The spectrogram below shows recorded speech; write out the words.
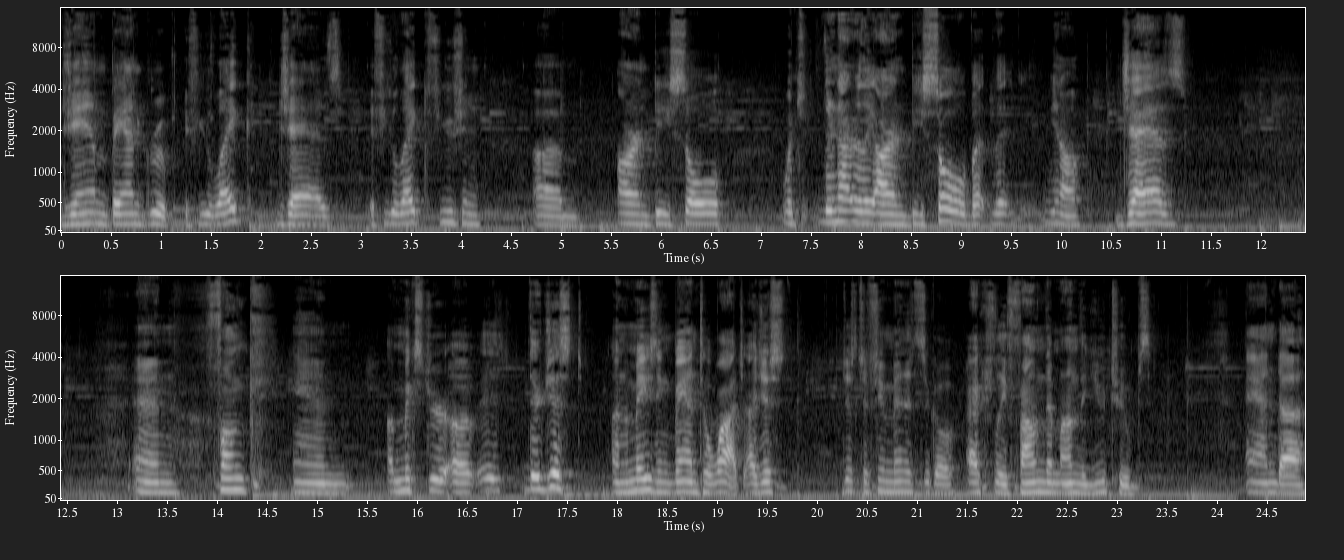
jam band group. If you like jazz, if you like fusion um, R&B soul, which they're not really R&B soul, but the, you know, jazz and funk and a mixture of it, they're just an amazing band to watch. I just just a few minutes ago actually found them on the YouTubes, and uh,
